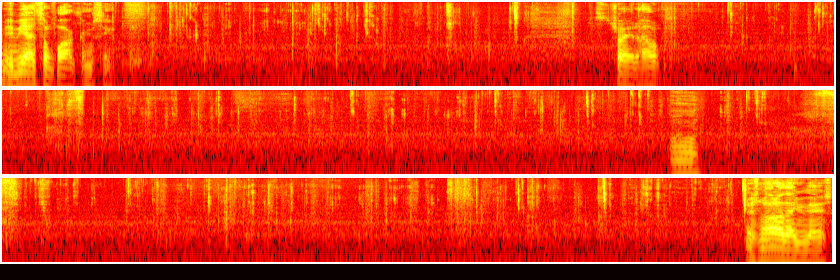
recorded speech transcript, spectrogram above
Maybe add some vodka. Let me see. Try it out. Mm. It's not all that, you guys.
